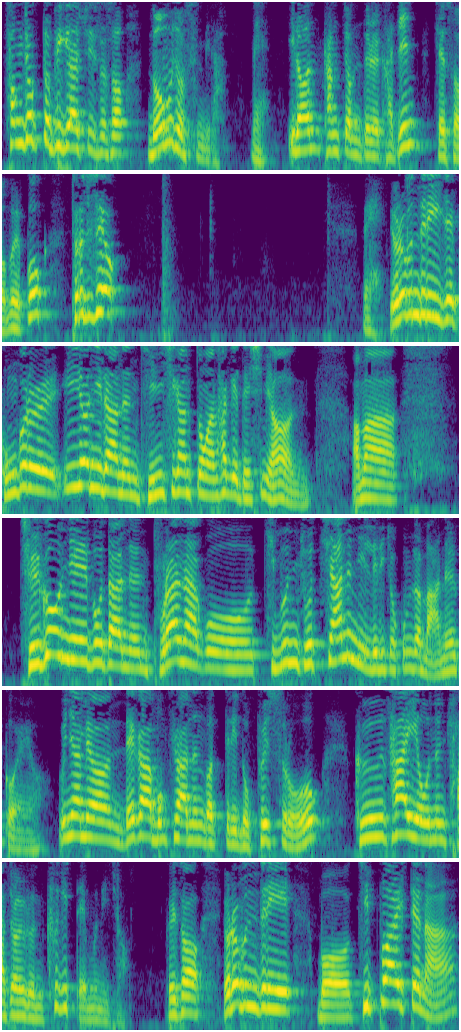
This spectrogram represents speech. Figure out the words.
성적도 비교할 수 있어서 너무 좋습니다. 네. 이런 강점들을 가진 제 수업을 꼭 들어주세요. 네. 여러분들이 이제 공부를 1년이라는 긴 시간 동안 하게 되시면 아마 즐거운 일보다는 불안하고 기분 좋지 않은 일들이 조금 더 많을 거예요. 왜냐하면 내가 목표하는 것들이 높을수록 그 사이에 오는 좌절은 크기 때문이죠. 그래서 여러분들이 뭐 기뻐할 때나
